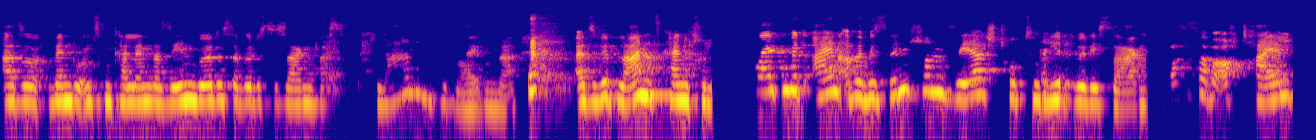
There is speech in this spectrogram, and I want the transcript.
Also wenn du unseren Kalender sehen würdest, da würdest du sagen, was planen wir beiden da? Also wir planen jetzt keine Toilettenzeiten mit ein, aber wir sind schon sehr strukturiert, würde ich sagen. Das ist aber auch Teil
